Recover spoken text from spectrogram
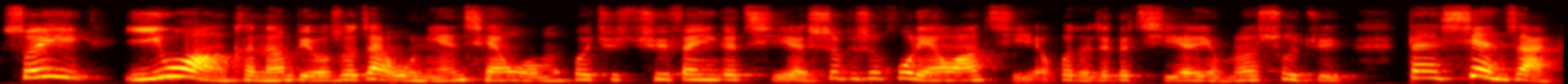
所以以往可能比如说在五年前我们会去区分一个企业是不是互联网企业或者这个企业有没有数据，但现在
